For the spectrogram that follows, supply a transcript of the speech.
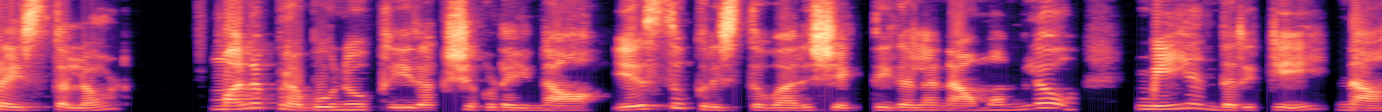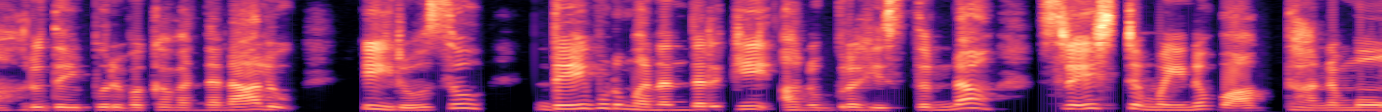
క్రైస్తలాడ్ మన ప్రభును ప్రియరక్షకుడైన యేసుక్రీస్తు వారి శక్తిగల నామంలో మీ అందరికీ నా హృదయపూర్వక వందనాలు. ఈ రోజు దేవుడు మనందరికీ అనుగ్రహిస్తున్న శ్రేష్టమైన వాగ్దానము.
